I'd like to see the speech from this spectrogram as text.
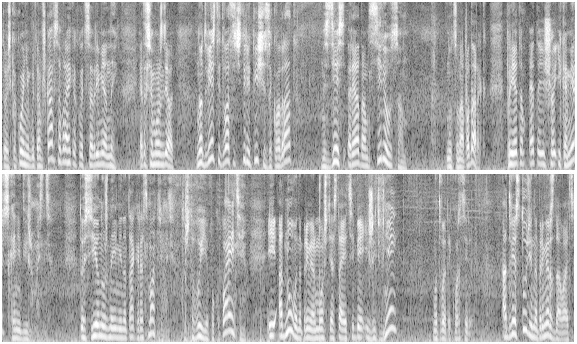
То есть какой-нибудь там шкаф собрать какой-то современный. Это все можно сделать. Но 224 тысячи за квадрат здесь рядом с Сириусом ну, цена подарок. При этом это еще и коммерческая недвижимость. То есть ее нужно именно так и рассматривать. То, что вы ее покупаете, и одну вы, например, можете оставить себе и жить в ней, вот в этой квартире, а две студии, например, сдавать.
